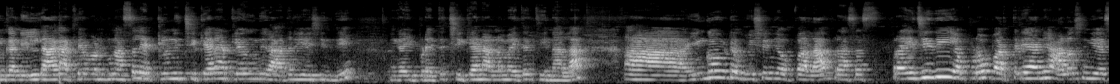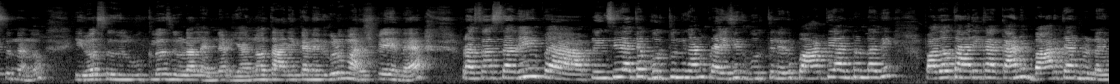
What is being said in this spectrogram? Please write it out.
ఇంకా నీళ్ళు దాకా అట్లే పడుకుని అసలు ఎట్లుంది? చికెన్ అట్లే ఉంది రాత్రి చేసింది. ఇంకా ఇప్పుడైతే చికెన్ అన్నం అయితే తినాలా. ఇంకొకటి ఒక విషయం చెప్పాలా? ప్రాసెస్. ప్రైజ్ ఇది ఎప్పుడో బర్త్డే అని ఆలోచన చేస్తున్నాను. ఈరోజు సుదుల్ బుక్లో చూడాలి. ఎన్నో ఎన్నో తారీఖు అనేది కూడా మర్చిపోయిందే ప్రశస్త్ అది ప్రిన్సీ అయితే గుర్తుంది కానీ ప్రైజ్ ఇది గుర్తులేదు. భారతి అంటున్నది పదో తారీఖు కానీ భారతి అంటున్నది.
